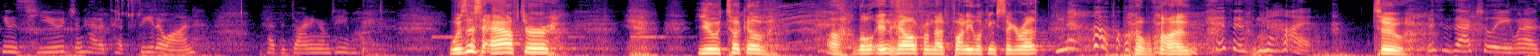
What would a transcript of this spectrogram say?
he was huge and had a tuxedo on, had the dining room table. Was this after you took a, a little inhale from that funny looking cigarette? No, One, this is not. two, This is actually when I was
